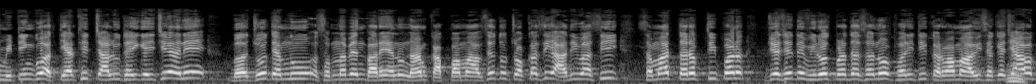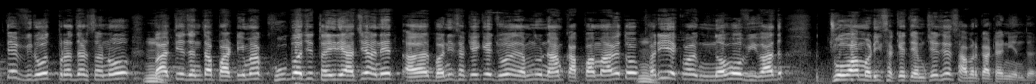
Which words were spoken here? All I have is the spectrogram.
મિટિંગો અત્યારથી જ ચાલુ થઈ ગઈ છે અને જો તેમનું શોભનાબેન બારૈયાનું નામ કાપવામાં આવશે તો ચોક્કસથી આદિવાસી સમાજ તરફથી પણ જે છે તે વિરોધ પ્રદર્શનો ફરીથી કરવામાં આવી શકે છે. આ વખતે વિરોધ પ્રદર્શનો ભારતીય જનતા પાર્ટીમાં ખૂબ જ થઈ રહ્યા છે અને બની શકે કે જો એમનું નામ કાપવામાં આવે તો ફરી એક નવો વિવાદ જોવા મળી શકે તેમ છે સાબરકાંઠાની અંદર.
